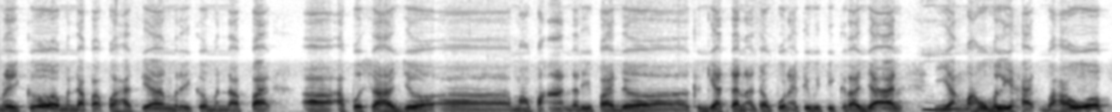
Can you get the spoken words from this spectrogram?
mereka mendapat perhatian, mereka mendapat uh, apa sahaja uh, manfaat daripada kegiatan ataupun aktiviti kerajaan hmm. yang mahu melihat bahawa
